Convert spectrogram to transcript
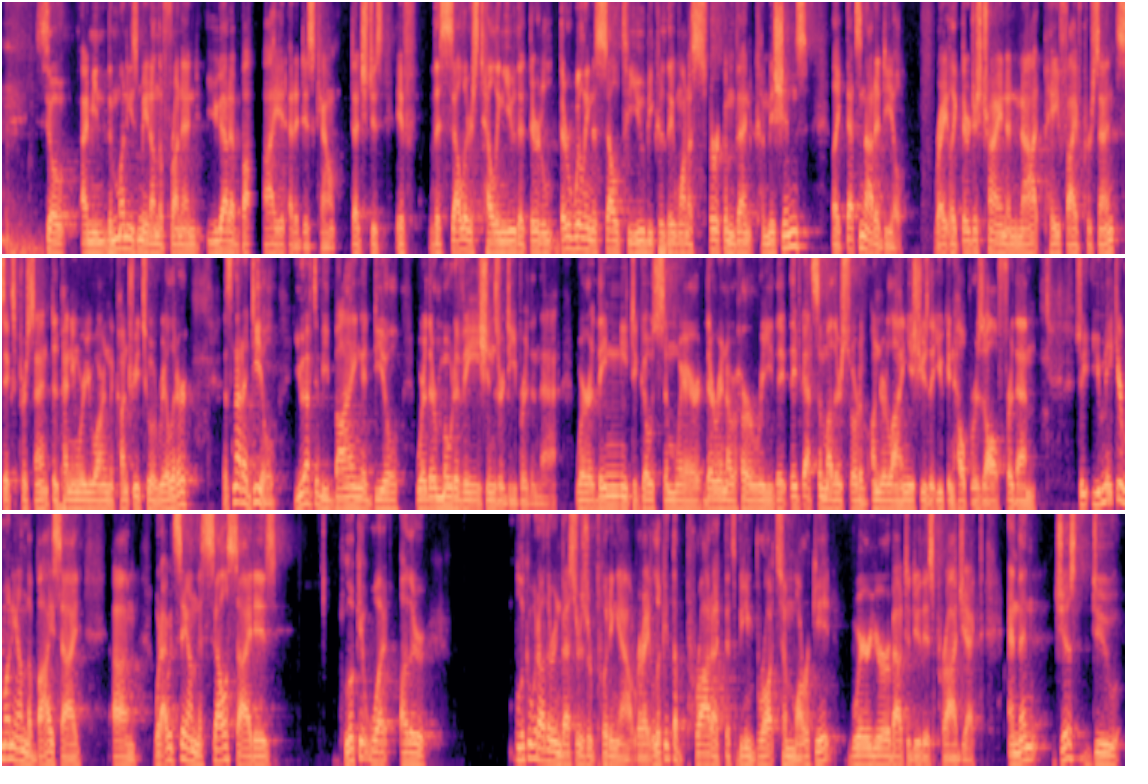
So, I mean, the money's made on the front end. You got to buy it at a discount. That's just if the seller's telling you that they're they're willing to sell to you because they want to circumvent commissions, like that's not a deal right? Like they're just trying to not pay 5%, 6%, depending where you are in the country to a realtor. That's not a deal. You have to be buying a deal where their motivations are deeper than that, where they need to go somewhere, they're in a hurry, they, have got some other sort of underlying issues that you can help resolve for them. So you make your money on the buy side. Um, what I would say on the sell side is look at what other look at what other investors are putting out, right? Look at the product that's being brought to market where you're about to do this project. And then just do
